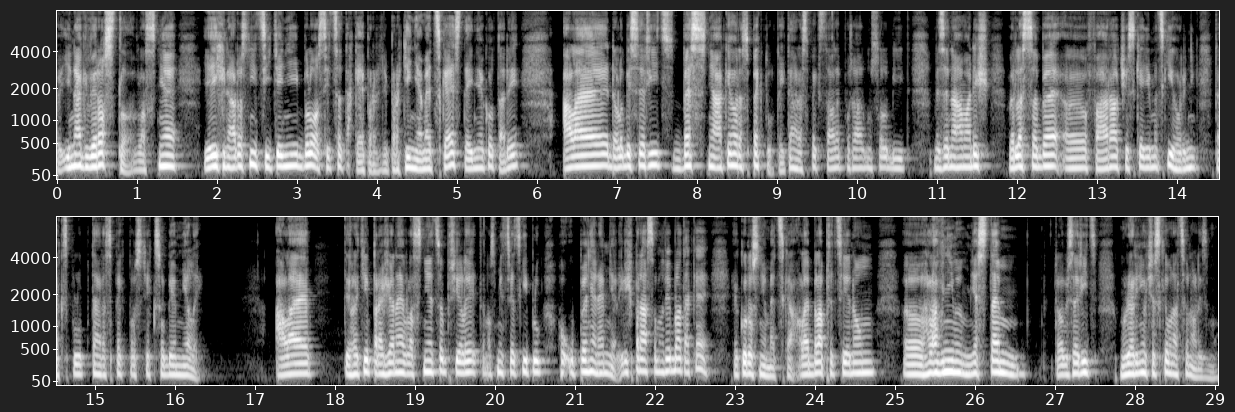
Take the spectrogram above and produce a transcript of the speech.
jinak vyrostl. Vlastně jejich národní cítění bylo sice také proti, proti německé, stejně jako tady, ale dalo by se říct bez nějakého respektu. Teď ten respekt stále pořád musel být mezi náma, když vedle sebe uh, fáral český a německý horník, tak spolu ten respekt prostě k sobě měli. Ale tyhle ti Pražané vlastně, co přijeli, ten osmistřecký pluk, ho úplně neměli. I když Praha samozřejmě byla také jako dost německá, ale byla přeci jenom uh, hlavním městem dalo by se říct, moderního českého nacionalismu,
